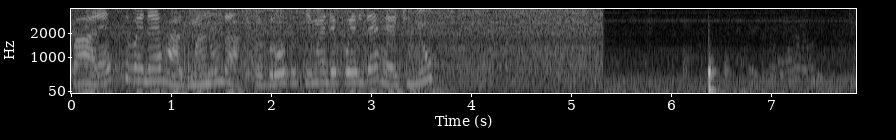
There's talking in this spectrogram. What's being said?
Parece que vai dar errado, mas não dá. Fica grosso assim, mas depois ele derrete, viu? Eu falo açúcar pra não dar pouco. Por isso que eu tô falando, deixa mais.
